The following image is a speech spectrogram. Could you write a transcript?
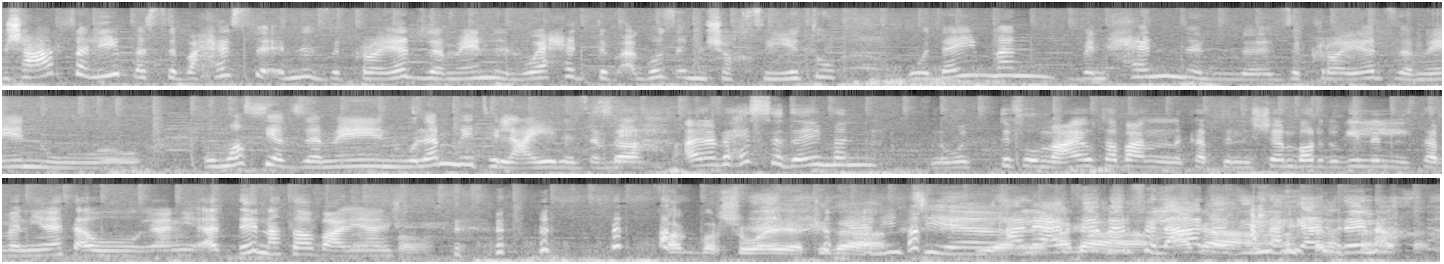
مش عارفة ليه بس بحس إن الذكريات زمان الواحد تبقى جزء من شخصيته ودايما بنحن الذكريات زمان و... ومصيف زمان ولمة العيلة زمان. صح. أنا بحس دايما وتتفقوا معايا وطبعا كابتن هشام برضو جيل الثمانينات أو يعني قدنا طبعا يعني. طبعاً. أكبر شوية كده يعني أنت يعني هنعتبر في القعدة دي إنك قدنا.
